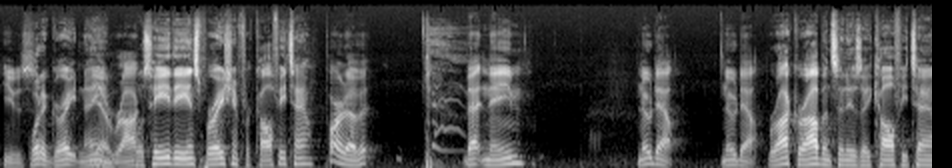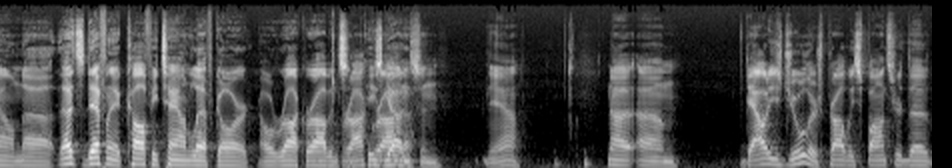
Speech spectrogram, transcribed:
He was What a great name. Yeah, Rock- Was he the inspiration for Coffee Town? part of it. that name, no doubt, no doubt. Rock Robinson is a Coffee Town. Uh, that's definitely a Coffee Town left guard. Oh, Rock Robinson. Rock He's Robinson, yeah. No, um, Dowdy's Jewelers probably sponsored the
